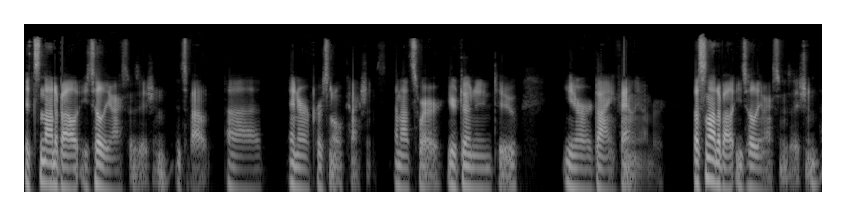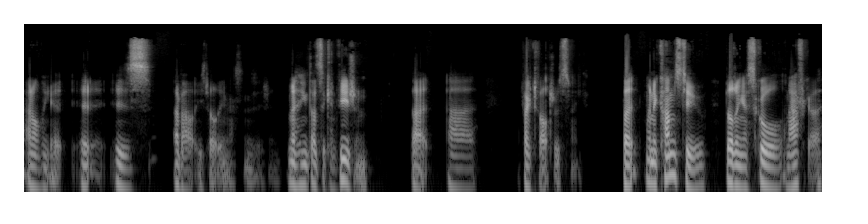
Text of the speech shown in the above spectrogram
it's not about utility maximization; it's about uh, interpersonal connections, and that's where you're donating to your dying family member. That's not about utility maximization. I don't think it, it is about utility maximization, and I think that's a confusion that uh, effective altruists make. But when it comes to building a school in Africa,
